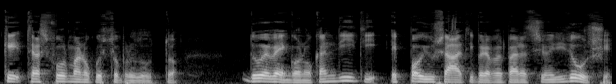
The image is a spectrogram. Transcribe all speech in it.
che trasformano questo prodotto, dove vengono canditi e poi usati per la preparazione di dolci,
